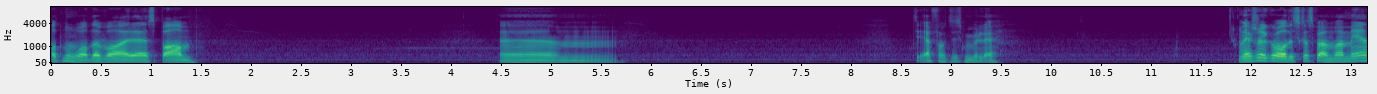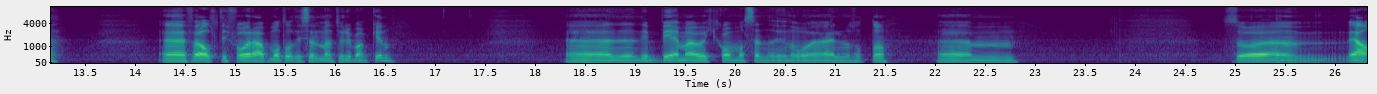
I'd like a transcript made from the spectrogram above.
at noe av det var eh, spam. Um, det er faktisk mulig. Men jeg skjønner ikke hva de skal spamme meg med. Uh, for alt de får, er på en måte at de sender meg en tur i banken. De ber meg jo ikke om å sende dem noe eller noe sånt noe. Um, så ja.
